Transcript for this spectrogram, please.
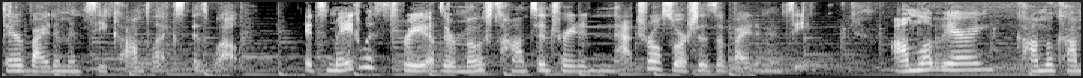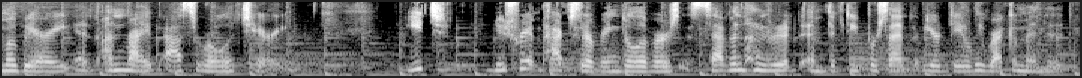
their vitamin C complex as well. It's made with three of their most concentrated natural sources of vitamin C amla berry, camu camu berry, and unripe acerola cherry. Each nutrient packed serving delivers 750% of your daily recommended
